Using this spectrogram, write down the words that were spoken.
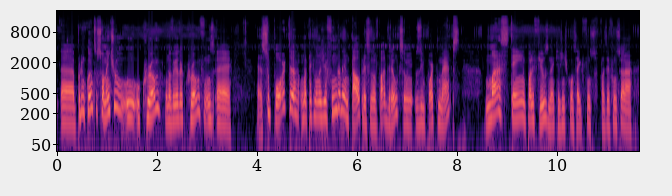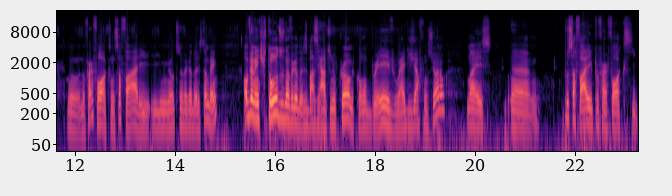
uh, por enquanto, somente o, o, o, Chrome, o navegador Chrome, é, é, suporta uma tecnologia fundamental para esse novo padrão, que são os import maps, mas tem polyfills, né, que a gente consegue fun fazer funcionar no, no, Firefox, no Safari e, e em outros navegadores também. Obviamente todos os navegadores baseados no Chrome, como o Brave, o Edge, já funcionam, mas uh, para o Safari, para o Firefox e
